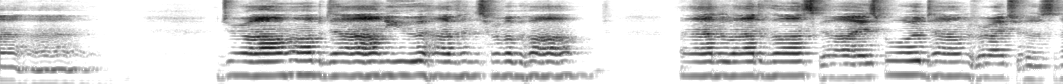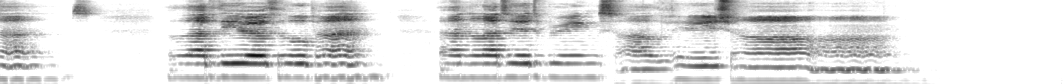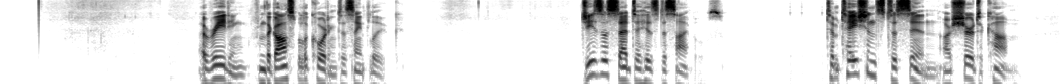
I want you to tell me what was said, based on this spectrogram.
Drop down, you heavens, from above and let the skies pour down righteousness. Let the earth open, and let it bring salvation. A reading from the Gospel according to St. Luke. Jesus said to his disciples, Temptations to sin are sure to come,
